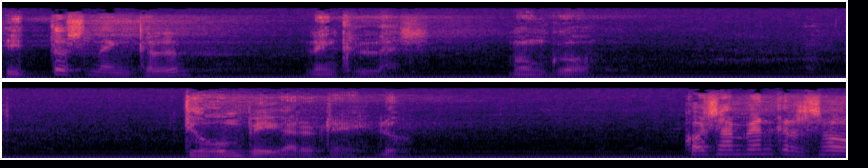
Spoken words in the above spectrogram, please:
Ditus ning gel ning gelas. Monggo. Diombe karo dhek. Lho kok sampean kersa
